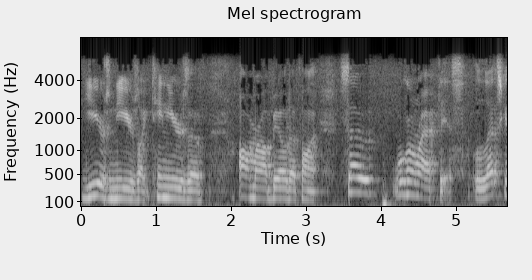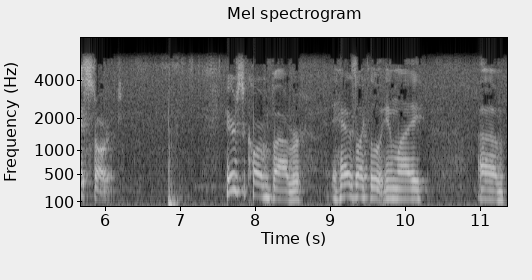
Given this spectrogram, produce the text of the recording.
years and years, like 10 years of armor all build up on it. So we're gonna wrap this. Let's get started. Here's the carbon fiber. It has like a little inlay um,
